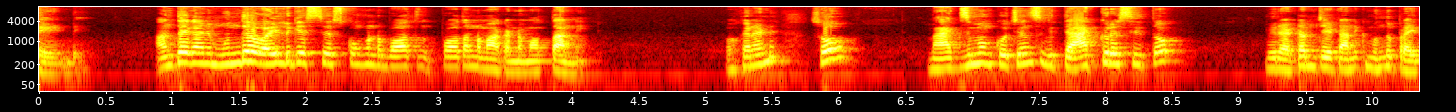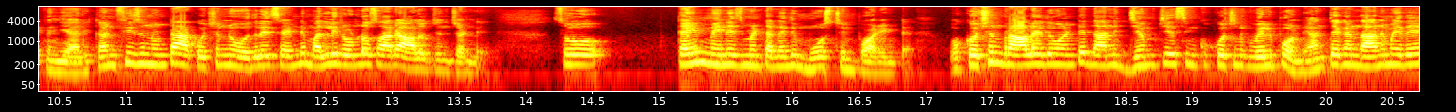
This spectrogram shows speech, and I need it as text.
చేయండి. అంతేగాని ముందే వైల్డ్ గెస్ చేసుకోకుండా పోతు పోతుండ మాకండి మొత్తాన్ని. ఓకేనండి సో మ్యాక్సిమం క్వశ్చన్స్ విత్ యాక్యురసీతో మీరు అటెంప్ట్ చేయడానికి ముందు ప్రయత్నం చేయాలి. కన్ఫ్యూజన్ ఉంటే ఆ క్వశ్చన్ని వదిలేసేయండి మళ్ళీ రెండోసారి ఆలోచించండి. సో టైం మేనేజ్మెంట్ అనేది మోస్ట్ ఇంపార్టెంట్ ఒక క్వశ్చన్ రాలేదు అంటే దాన్ని జంప్ చేసి ఇంకో క్వశ్చన్కి వెళ్ళిపోండి. అంతేగాని దాని మీదే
